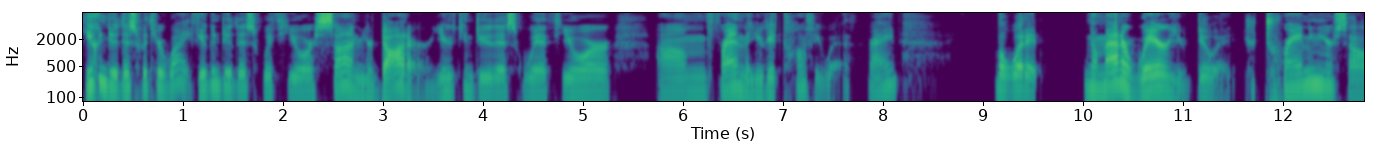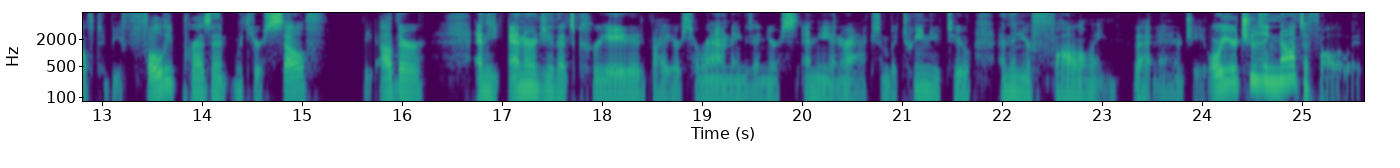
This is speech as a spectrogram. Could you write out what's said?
You can do this with your wife. You can do this with your son, your daughter. You can do this with your um, friend that you get coffee with, right? But what it, no matter where you do it, you're training yourself to be fully present with yourself, the other, and the energy that's created by your surroundings and your and the interaction between you two and then you're following that energy or you're choosing not to follow it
